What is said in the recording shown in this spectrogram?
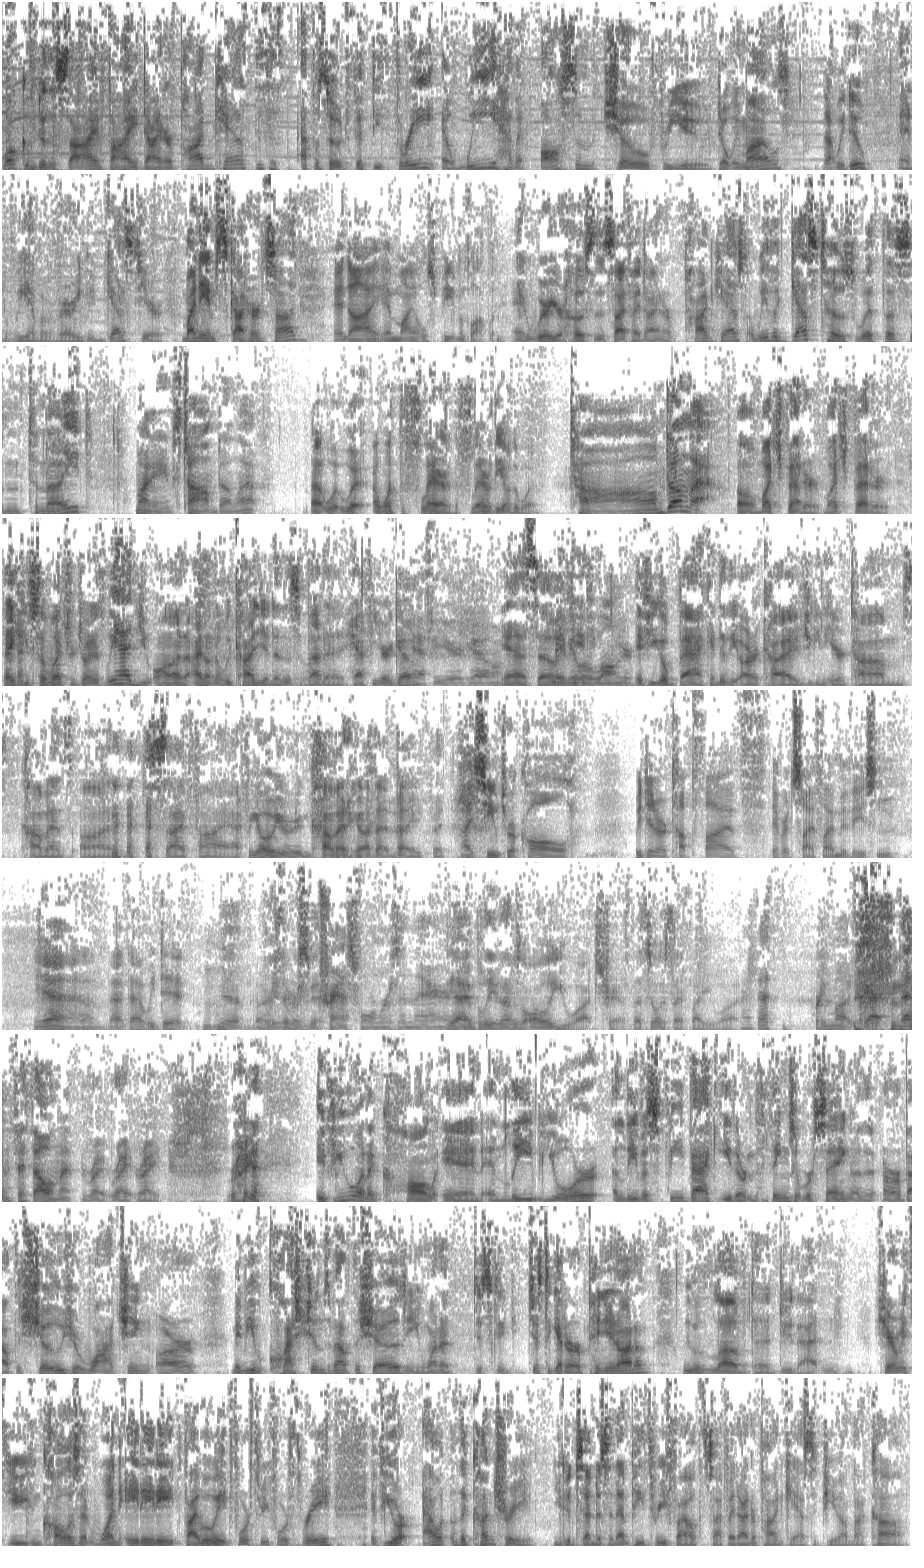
Welcome to the Sci-Fi Diner podcast. This is episode 53 and we have an awesome show for you. Don't we, Miles? That we do. And we have a very good guest here. My name's Scott Herzog And I am Miles P. McLaughlin. and we're your hosts of the Sci-Fi Diner podcast. We have a guest host with us tonight. My name's Tom Dunlap. Uh, wh- wh- I want the flair, the flair of the other one. Tom Dunlap. Oh, much better, much better. Thank you so much for joining us. We had you on, I don't know, we conned you into this about a half a year ago. Half a year ago. Yeah, so Maybe if a little longer. If you go back into the archives, you can hear Tom's comments on sci-fi. I forget what we were commenting on that night, but I seem to recall we did our top five favorite sci-fi movies and Yeah, that, that we did. Mm-hmm. yeah, I believe there were some that. Transformers in there. yeah, I believe that was all you watched. Trans. That's the only sci-fi you watched. that pretty much. That, that Fifth Element. Right, right, right, right. if you want to call in and leave your uh, leave us feedback either on the things that we're saying or, the, or about the shows you're watching, or maybe you have questions about the shows and you want to just just to get our opinion on them, we would love to do that and share with you. You can call us at one 508 4343 If you are out of the country, you can send us an MP3 file at Sci-Fi Diner Podcast at gmail.com.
